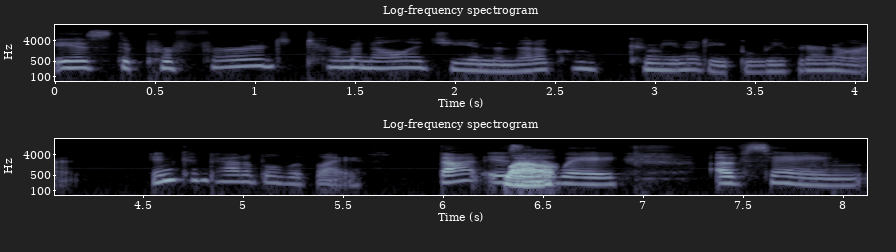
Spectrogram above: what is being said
is the preferred terminology in the medical community, believe it or not. Incompatible with life. That is wow. way of saying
